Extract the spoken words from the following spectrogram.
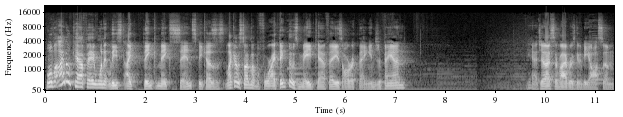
Well, the Idol Cafe one at least I think makes sense because, like I was talking about before, I think those maid cafes are a thing in Japan. Yeah, Jedi Survivor is going to be awesome.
